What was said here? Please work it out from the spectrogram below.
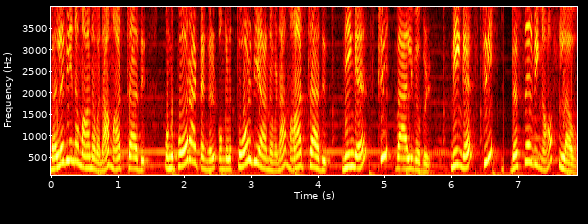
பலவீனமானவனா மாற்றாது. உங்க போராட்டங்கள் உங்களை தோல்வியானவனா மாற்றாது. நீங்க ஸ்டில் வேல்யூபிள் நீங்க ஸ்டில் டிசர்விங் ஆஃப் லவ்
